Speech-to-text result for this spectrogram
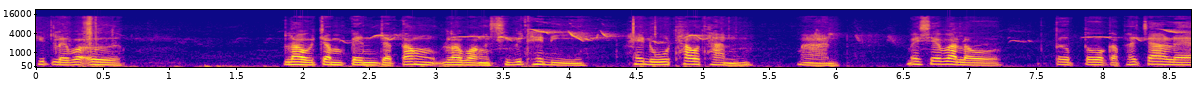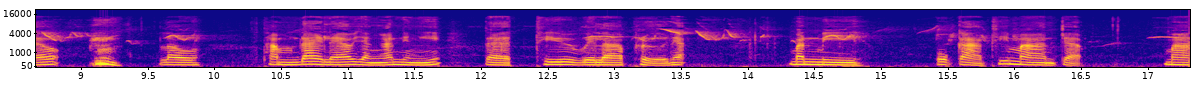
คิดเลยว่า เออ เราจำเป็นจะต้องระวังชีวิตให้ดี ให้รู้เท่าทันมารไม่ใช่ว่าเราเติบโตกับพระเจ้าแล้ว เราทำได้แล้วอย่างนั้นอย่างนี้ แต่ที่เวลาเผลอเนี่ย มันมีโอกาสที่มารจะมา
